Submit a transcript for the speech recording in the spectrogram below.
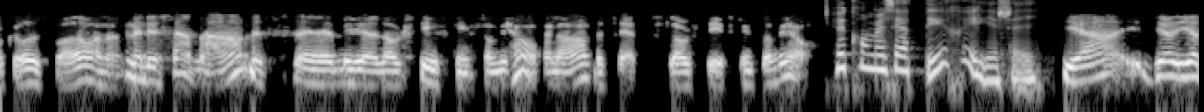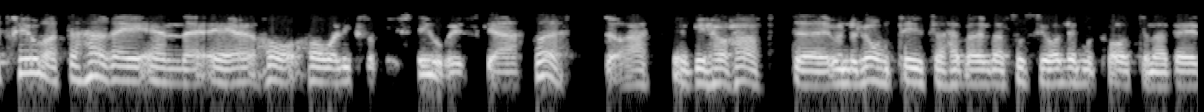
åker ut på öronen. Men det är samma arbetsmiljölagstiftning som vi har eller arbetsrättslagstiftning som vi har. Hur kommer det sig att det skiljer sig? Ja, jag, jag tror att det här är en, är, har, har liksom historiska rötter att vi har haft eh, under lång tid så var Socialdemokraterna det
